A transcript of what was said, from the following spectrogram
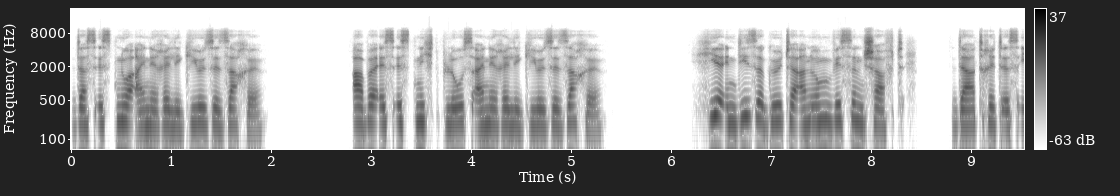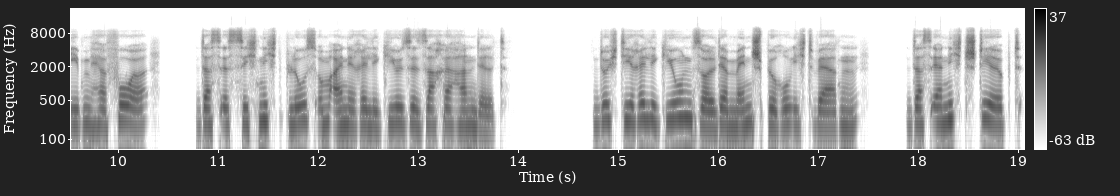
das ist nur eine religiöse Sache. Aber es ist nicht bloß eine religiöse Sache. Hier in dieser Goethe-Anum-Wissenschaft, da tritt es eben hervor, dass es sich nicht bloß um eine religiöse Sache handelt. Durch die Religion soll der Mensch beruhigt werden, dass er nicht stirbt,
